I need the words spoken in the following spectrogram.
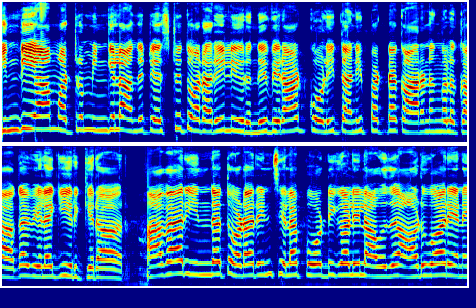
இந்தியா மற்றும் இங்கிலாந்து டெஸ்ட் தொடரில் இருந்து விராட் கோலி தனிப்பட்ட காரணங்களுக்காக விலகி இருக்கிறார் அவர் இந்த தொடரின் சில போட்டிகளிலாவது ஆடுவார் என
